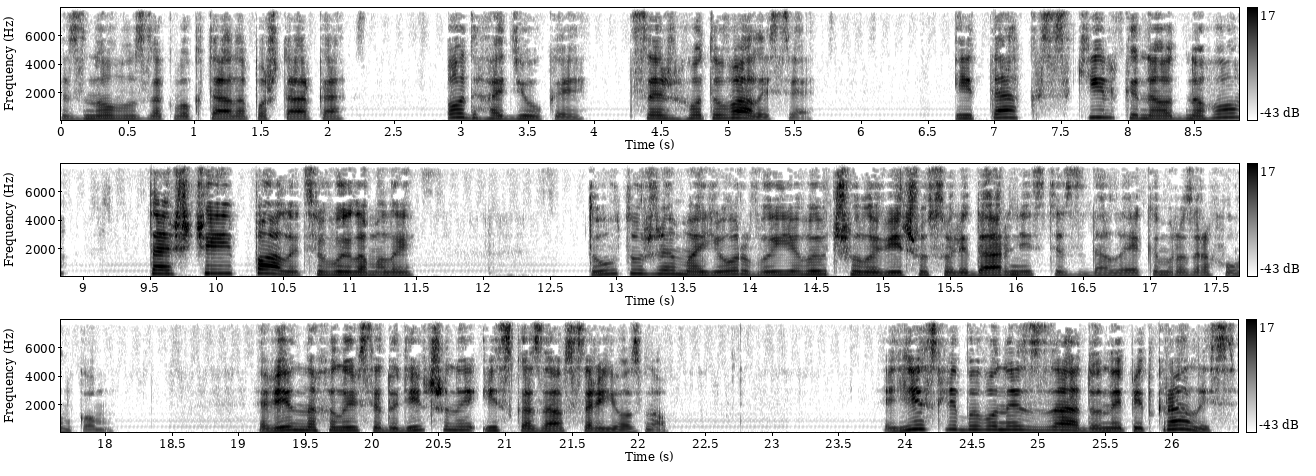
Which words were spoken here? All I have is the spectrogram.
знову заквоктала поштарка. От гадюки, це ж готувалися. І так, скільки на одного, та ще й палицю виламали. Тут уже майор виявив чоловічу солідарність з далеким розрахунком. Він нахилився до дівчини і сказав серйозно: Якщо би вони ззаду не підкрались,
